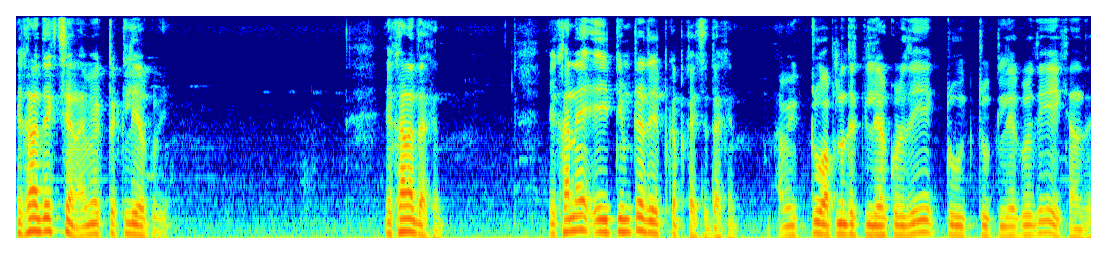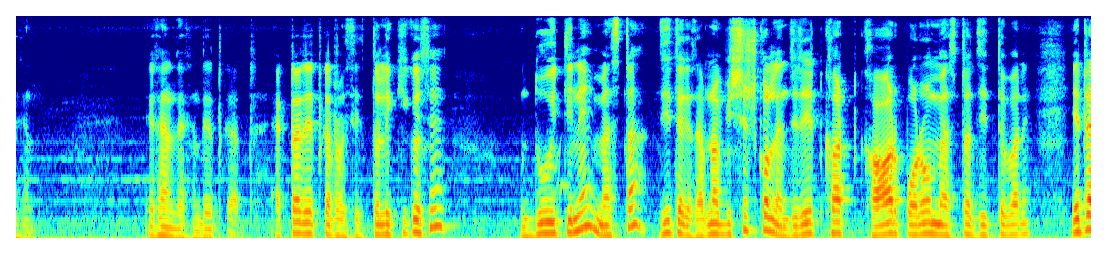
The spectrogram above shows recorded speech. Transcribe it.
এখানে দেখছেন, আমি একটা ক্লিয়ার করি। এখানে দেখেন, এখানে এই টিমটা রেড কার্ড খাইছে, দেখেন। আমি একটু আপনাদের ক্লিয়ার করে দিই, একটু একটু ক্লিয়ার করে দিই, এখানে দেখেন। এখানে দেখেন রেড কার্ড একটা রেড কার্ড হয়েছে। তাহলে কী করেছে দুই তিনে ম্যাচটা জিতে গেছে। আপনারা বিশ্বাস করলেন যে রেড কার্ড খাওয়ার পরেও ম্যাচটা জিততে পারে? এটা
